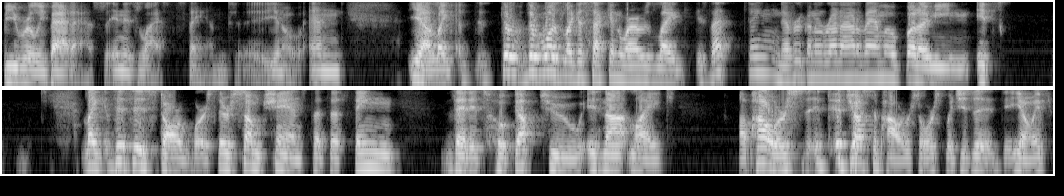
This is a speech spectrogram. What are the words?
be really badass in his last stand, you know, and yeah, like, there, there was, like, a second where I was like, is that thing never gonna run out of ammo? But, I mean, it's, like, this is Star Wars. There's some chance that the thing that it's hooked up to is not, like, a power, just a power source, which is a, you know, if,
